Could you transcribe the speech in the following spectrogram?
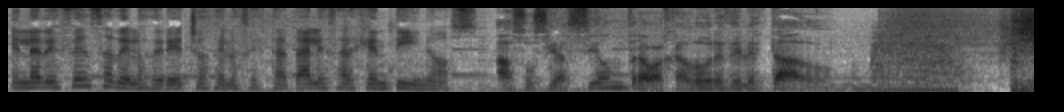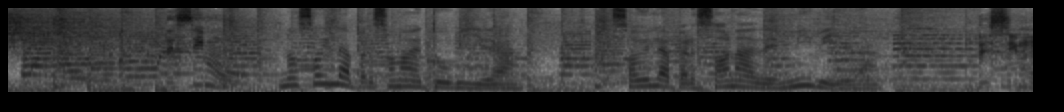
en la defensa de los derechos de los estatales argentinos. Asociación Trabajadores del Estado. Decimu. No soy la persona de tu vida, soy la persona de mi vida. Decimu.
